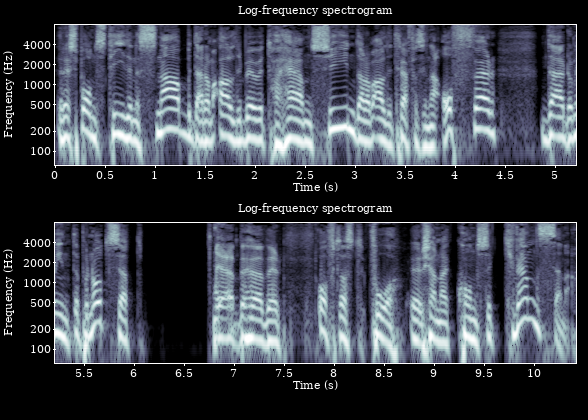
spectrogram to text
responstiden är snabb, där de aldrig behöver ta hänsyn, där de aldrig träffar sina offer, där de inte på något sätt behöver oftast få eh, känna konsekvenserna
